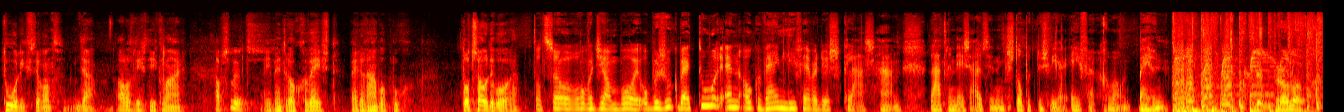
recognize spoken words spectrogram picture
toerliefde. Want ja, alles ligt hier klaar. Absoluut. En je bent er ook geweest bij de Raboploeg. Tot zo, Deborah. Tot zo, Robert-Jan Boy. Op bezoek bij Tour en ook wijnliefhebber dus Klaas Haan. Later in deze uitzending stop ik dus weer even gewoon bij hun. De proloog.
